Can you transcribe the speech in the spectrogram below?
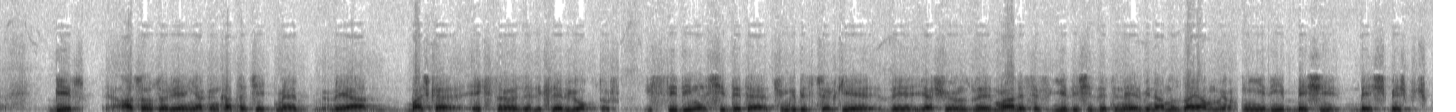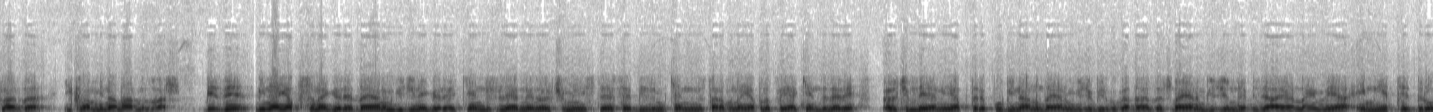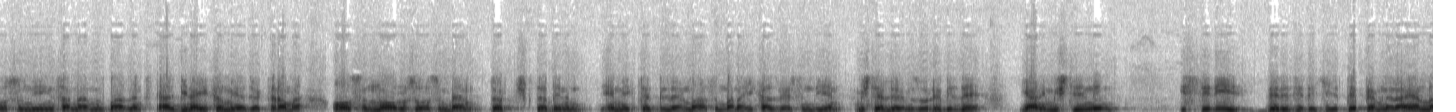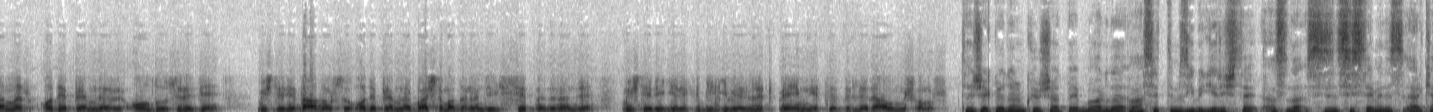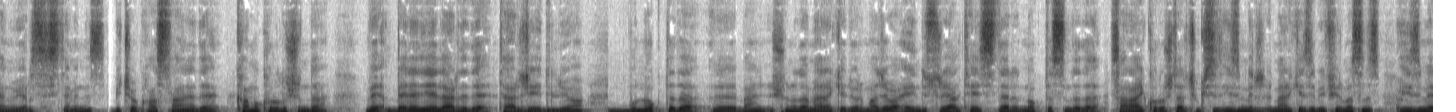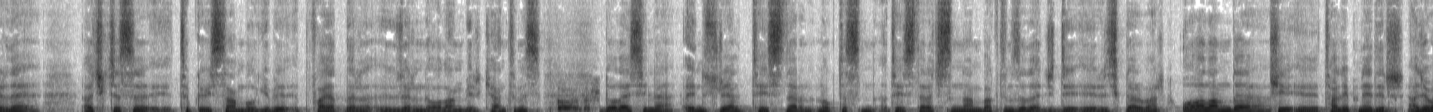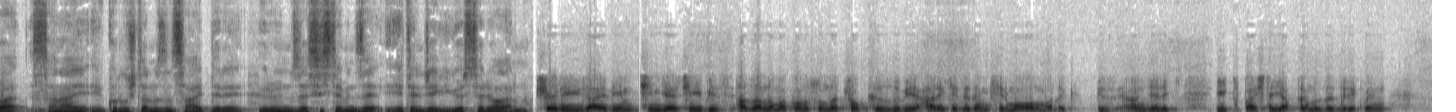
bir asansörü en yakın kata çekme veya başka ekstra özellikleri yoktur. İstediğiniz şiddete, çünkü biz Türkiye'de yaşıyoruz ve maalesef 7 şiddetinde her binamız dayanmıyor. 7'yi 5'i 5 5 buçuklarda yıkılan binalarımız var. Biz de bina yapısına göre, dayanım gücüne göre, kendilerinin ölçümünü isterse bizim kendimiz tarafından yapılıp veya kendileri ölçüm değerini yaptırıp bu binanın dayanım gücü bir bu kadardır. Dayanım gücünü de bize ayarlayın veya emniyet tedbiri olsun diye insanlarımız bazen yani bina yıkılmayacaktır ama olsun ne olursa olsun ben dört buçukta benim emniyet tedbirlerimi alsın bana ikaz versin diyen müşterilerimiz oluyor. Biz de yani müşterinin istediği derecedeki depremler ayarlanır. O depremler olduğu sürece müşteriye daha doğrusu o depremler başlamadan önce hissetmeden önce müşteriye gerekli bilgi verilir ve emniyet tedbirleri alınmış olur. Teşekkür ederim Kürşat Bey. Bu arada bahsettiğimiz gibi girişte aslında sizin sisteminiz, erken uyarı sisteminiz birçok hastanede, kamu kuruluşunda ve belediyelerde de tercih ediliyor. Bu noktada e, ben şunu da merak ediyorum. Acaba endüstriyel tesisler noktasında da sanayi kuruluşları çünkü siz İzmir merkezi bir firmasınız. İzmir'de açıkçası e, tıpkı İstanbul gibi fay hatları üzerinde olan bir kentimiz. Doğrudur. Dolayısıyla endüstriyel tesisler noktasında tesisler açısından baktığınızda da ciddi e, riskler var. O alandaki e, talep nedir? Acaba sanayi kuruluşlarımızın sahipleri ürününüze, sisteminize yeterince ilgi gösteriyorlar mı? Şöyle izah edeyim. Şimdi gerçeği biz pazarlama konusunda çok hızlı bir hareket eden firma olmadık. Biz öncelik ilk başta yaptığımızda direktmen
